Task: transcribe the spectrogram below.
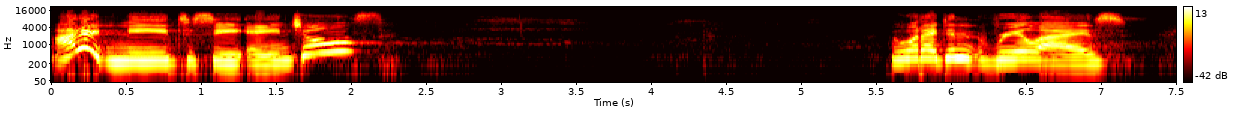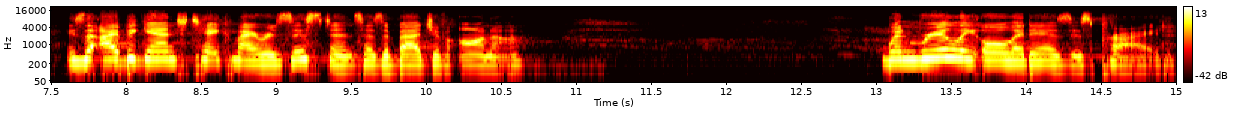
I don't need to see angels. But what I didn't realize is that I began to take my resistance as a badge of honor. When really all it is is pride.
